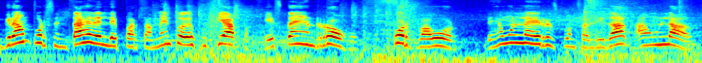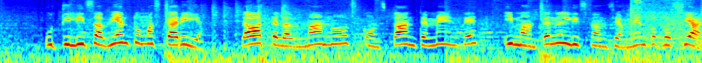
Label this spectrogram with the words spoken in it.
Gran porcentaje del departamento de Jutiapa está en rojo. Por favor, dejemos la irresponsabilidad a un lado. Utiliza bien tu mascarilla, lávate las manos constantemente y mantén el distanciamiento social.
